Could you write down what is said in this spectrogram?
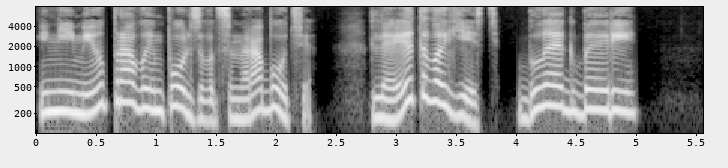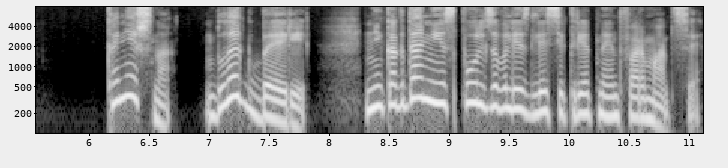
и не имею права им пользоваться на работе. Для этого есть BlackBerry». Конечно, BlackBerry никогда не использовались для секретной информации,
